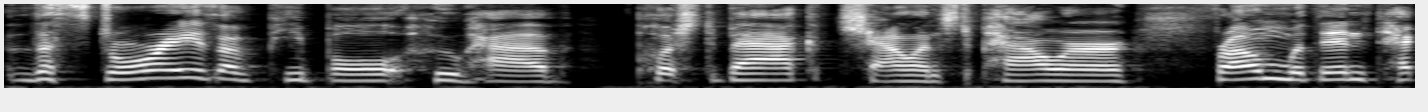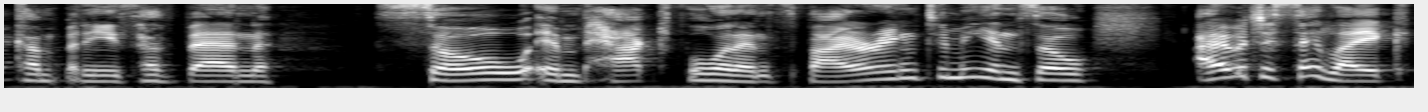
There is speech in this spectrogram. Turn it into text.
the stories of people who have pushed back, challenged power from within tech companies have been so impactful and inspiring to me. And so I would just say, like,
